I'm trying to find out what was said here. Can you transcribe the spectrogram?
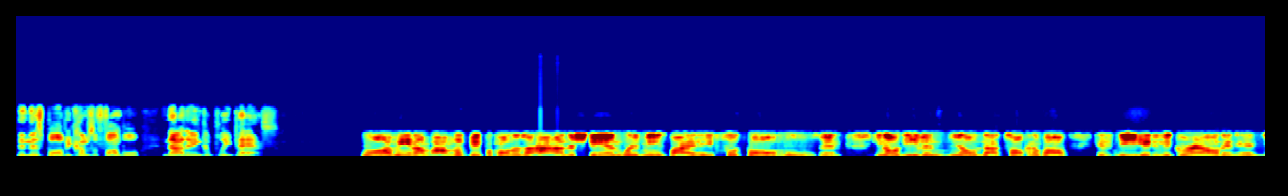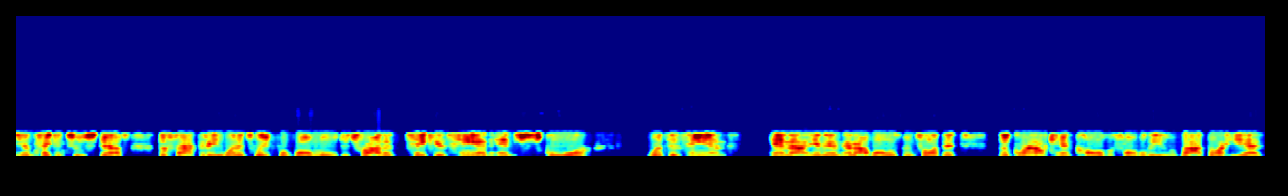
then this ball becomes a fumble, not an incomplete pass. Well, I mean, I'm, I'm a big proponent. Of, I understand what it means by a football move, and you know, even you know, not talking about his knee hitting the ground and and him taking two steps. The fact that he went into a football move to try to take his hand and score with his hand, and I and and, and I've always been taught that the ground can't cause a fumble either. But I thought he had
